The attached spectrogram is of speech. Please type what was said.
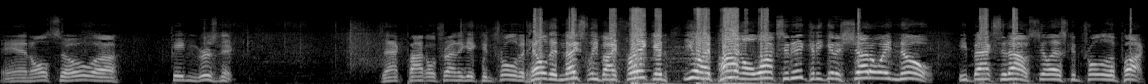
and also uh, Caden Grisnick. Zach Poggle trying to get control of it. Held in nicely by Franken. Eli Poggle walks it in. Can he get a shot away? No. He backs it out. Still has control of the puck.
